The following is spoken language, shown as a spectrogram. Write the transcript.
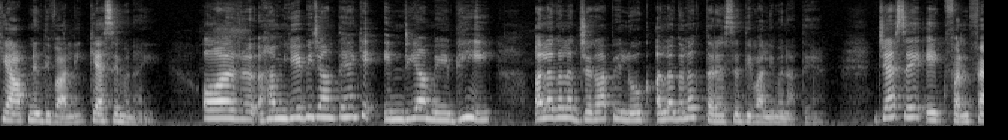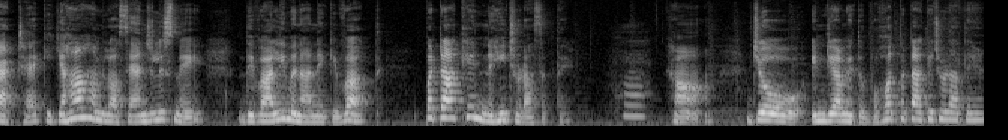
कि आपने दिवाली कैसे मनाई। और हम ये भी जानते हैं कि इंडिया में भी अलग अलग जगह पे लोग अलग अलग तरह से दिवाली मनाते हैं। जैसे एक फन फैक्ट है कि यहाँ हम लॉस एंजलिस में दिवाली मनाने के वक्त पटाखे नहीं छुड़ा सकते। हाँ। जो इंडिया में तो बहुत पटाखे छुड़ाते हैं।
